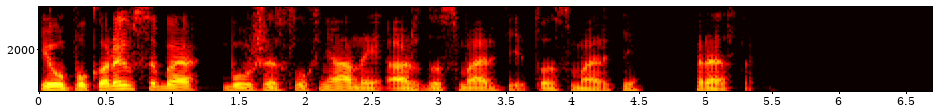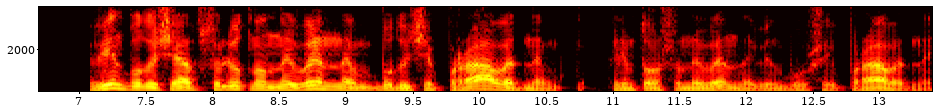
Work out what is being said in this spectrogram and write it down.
І упокорив себе, бувши слухняний аж до смерті, то смерті хресної. Він, будучи абсолютно невинним, будучи праведним, крім того, що невинний, він був ще й праведний,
